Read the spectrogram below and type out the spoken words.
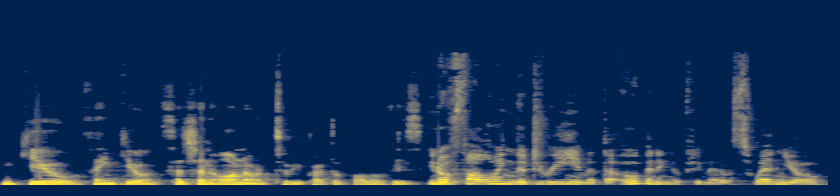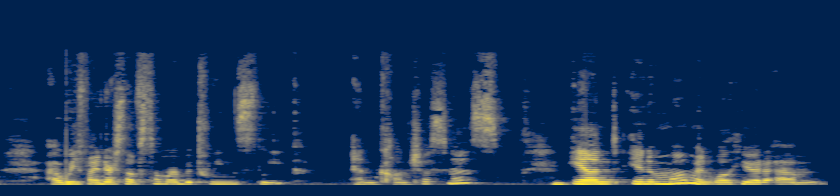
Thank you. Thank you. Such an honor to be part of all of this. You know, following the dream at the opening of Primero Sueño, uh, we find ourselves somewhere between sleep and consciousness. Mm-hmm. And in a moment, we'll hear um,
